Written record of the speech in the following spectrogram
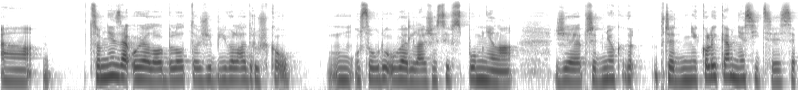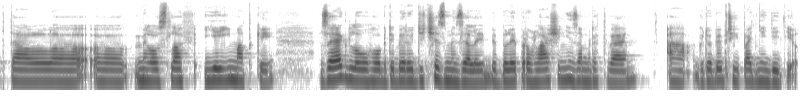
A co mě zaujalo, bylo to, že bývalá družka u, u soudu uvedla, že si vzpomněla, že před, něko, před několika měsíci se ptal uh, Miloslav její matky, za jak dlouho, kdyby rodiče zmizeli, by byli prohlášeni za mrtvé a kdo by případně dědil.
